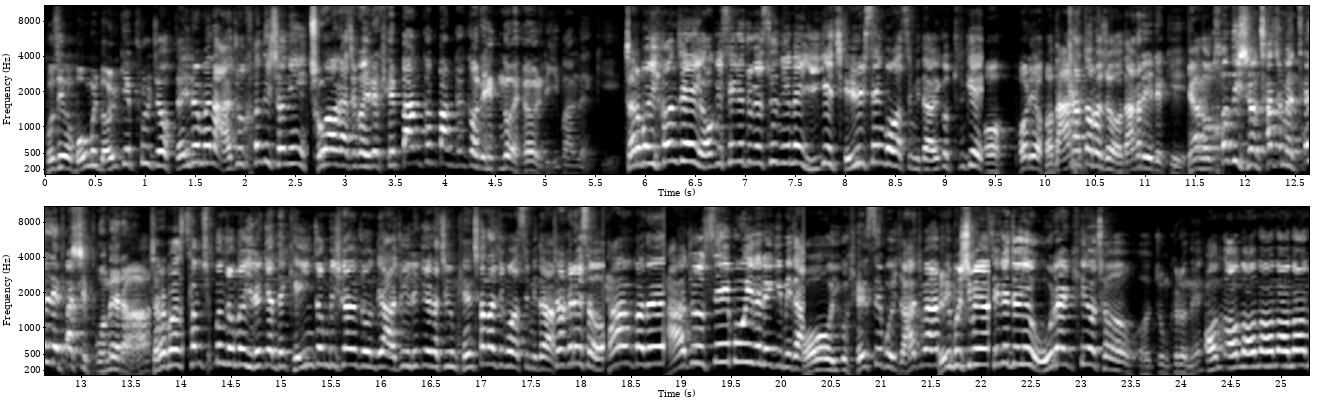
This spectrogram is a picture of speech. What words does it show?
보세요. 몸을 넓게 풀죠. 자 이러면 아주 컨디션이 좋아가지고 이렇게 빵긋빵긋 거리는 거예요 리발레기 자 여러분 현재 여기 세 개 중에 순위는 이게 제일 센 것 같습니다. 이거 두 개 어 버려. 어 나가 떨어져. 나가리 이랬기. 야너 컨디션 찾으면 텔레파시 보내라. 자 여러분 30분 정도 이렇게 한데 개인 정비 시간이 좋은데 아주 이렇게가 지금 괜찮아진 것 같습니다. 자 그래서 다음 거는 아주 세 보이는 애기입니다. 어 이거 개쎄 보이죠. 하지만 여기 보시면 세계적인 오랄 케어 저좀 그러네. 언 언 언 언 언 언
